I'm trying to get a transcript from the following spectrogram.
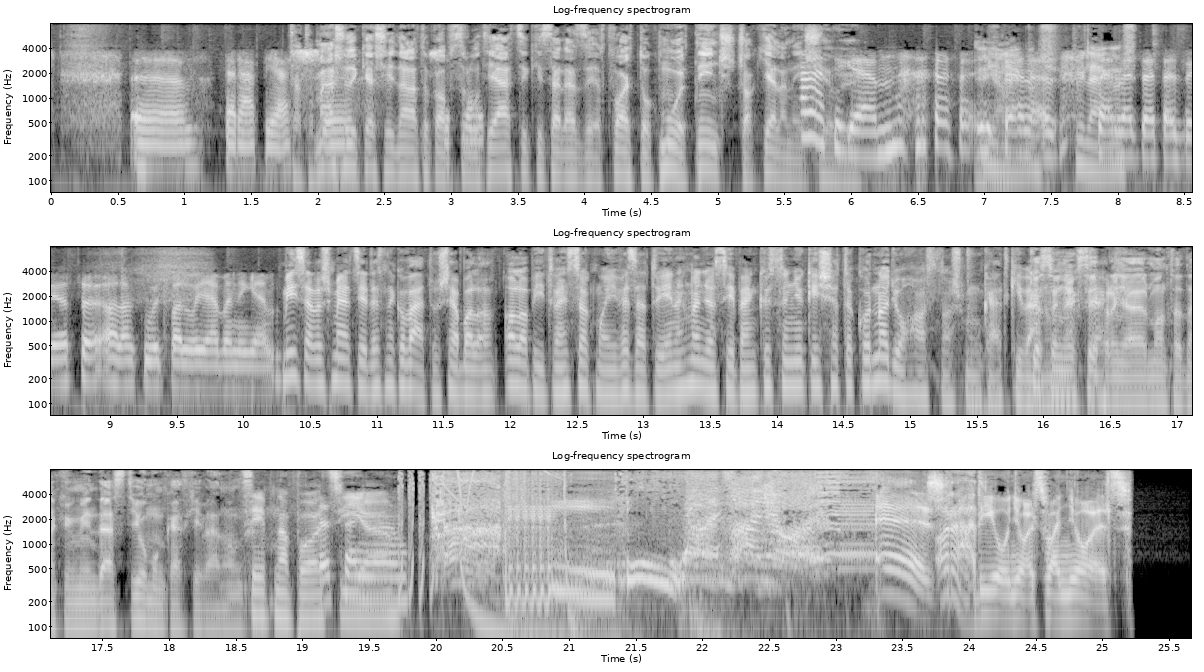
ö, terápiás. Tehát a második esély nálatok abszolút játszik, hiszen ezért vagytok, múlt nincs, csak jelen és hát jövő. igen, igen, ez szervezet ezért alakult valójában, igen. Mészáros Mercedesnek a Váltósább Alapítvány szakmai vezetőjének nagyon szépen köszönjük, és hát akkor nagyon hasznos munkát kívánunk. Köszönjük nektek. szépen, hogy elmondtad nekünk mindezt, jó munkát kívánunk! Szép napot, szia! Ez a Rádió 88.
